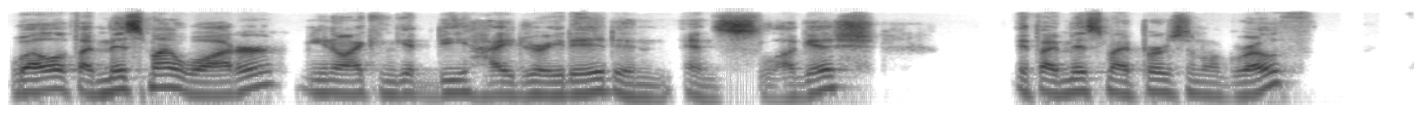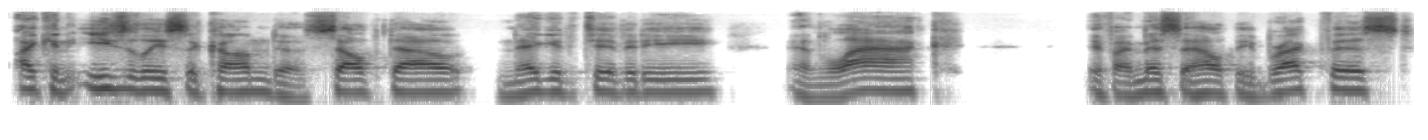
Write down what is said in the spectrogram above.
Well, if I miss my water, you know, I can get dehydrated and and sluggish. If I miss my personal growth, I can easily succumb to self-doubt, negativity, and lack. If I miss a healthy breakfast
